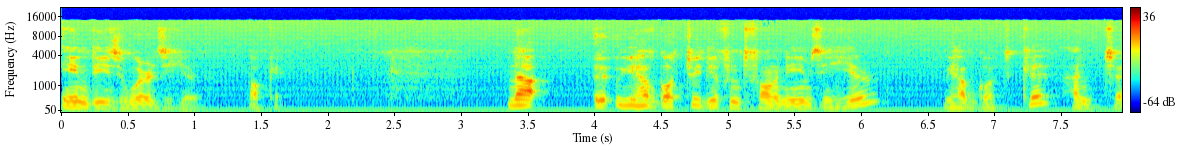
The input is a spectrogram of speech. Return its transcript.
in these words here okay now uh, we have got two different phonemes here we have got k and t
